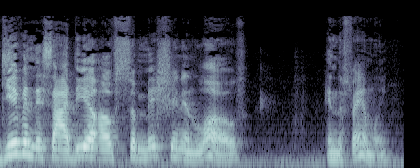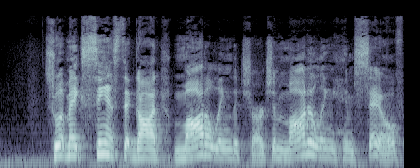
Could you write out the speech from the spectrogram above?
given this idea of submission and love in the family. So it makes sense that God modeling the church and modeling himself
